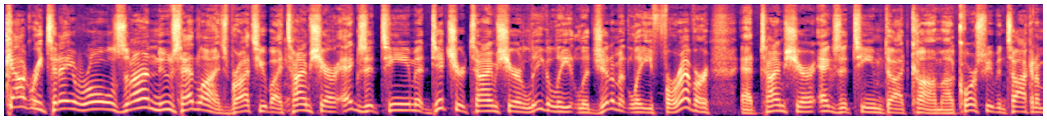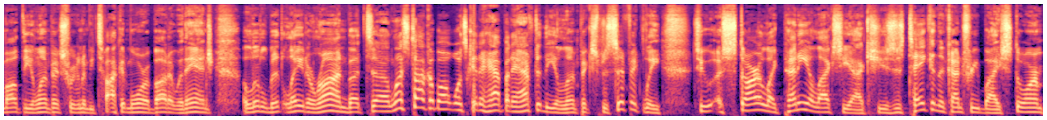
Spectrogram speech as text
Calgary today rolls on news headlines brought to you by Timeshare Exit Team. Ditch your timeshare legally, legitimately, forever at timeshareexitteam.com. Of course, we've been talking about the Olympics. We're going to be talking more about it with Ange a little bit later on. But uh, let's talk about what's going to happen after the Olympics, specifically to a star like Penny Oleksiak. She's just taken the country by storm.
